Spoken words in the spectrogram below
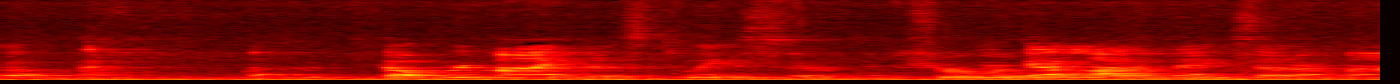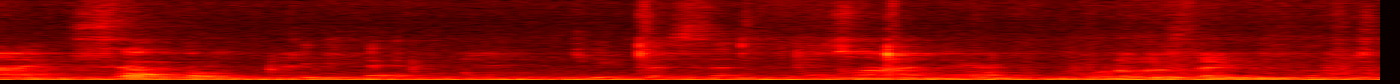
uh, help remind us, please, sir. Sure will. We've got a lot of things on our minds, so keep in in line there. One other thing, I'm just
